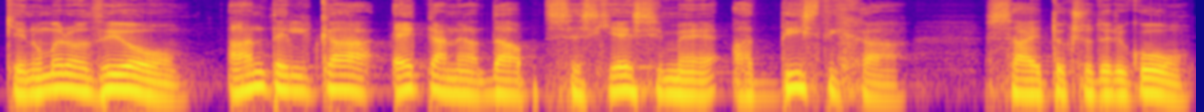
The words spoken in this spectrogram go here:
Και νούμερο δύο, αν τελικά έκανε adapt σε σχέση με αντίστοιχα site του εξωτερικού,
